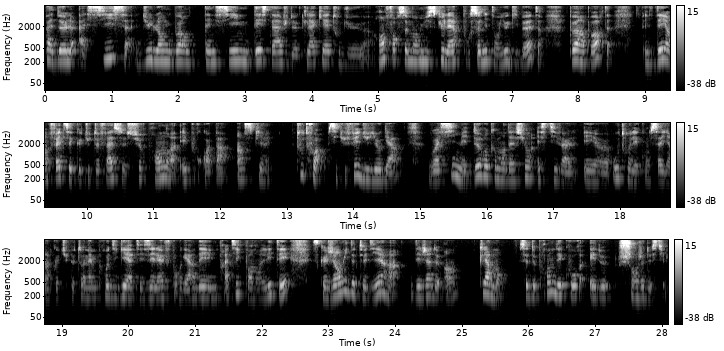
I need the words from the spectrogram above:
paddle à 6, du longboard dancing, des stages de claquettes ou du renforcement musculaire pour soigner ton yogi butt, peu importe. L'idée en fait c'est que tu te fasses surprendre et pourquoi pas inspirer. Toutefois, si tu fais du yoga, voici mes deux recommandations estivales. Et euh, outre les conseils hein, que tu peux toi-même prodiguer à tes élèves pour garder une pratique pendant l'été, ce que j'ai envie de te dire, déjà de 1, clairement, c'est de prendre des cours et de changer de style.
